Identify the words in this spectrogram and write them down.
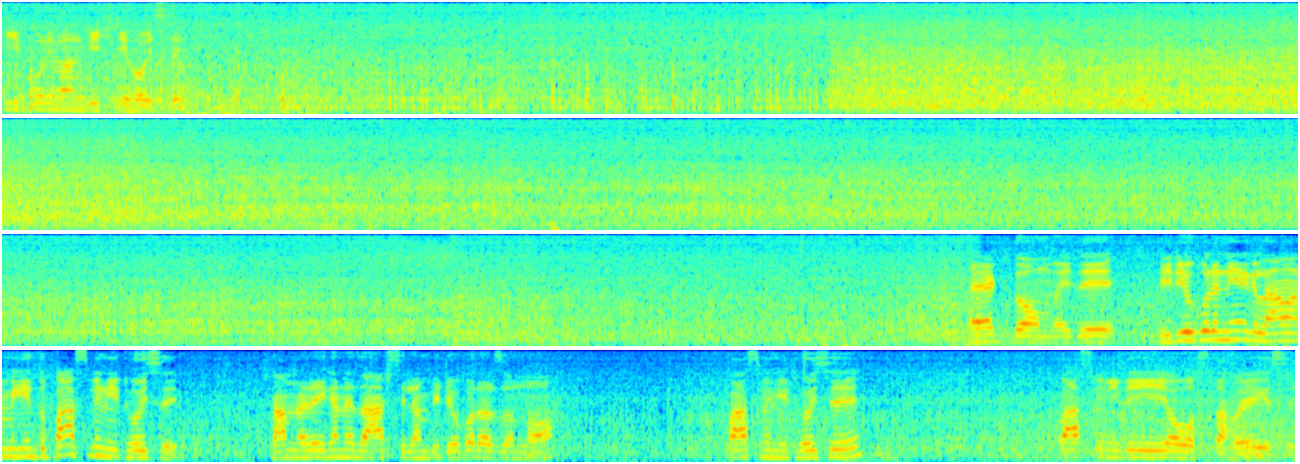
কি পরিমাণ বৃষ্টি হয়েছে। একদম, এই যে ভিডিও করে নিয়ে গেলাম, আমি কিন্তু পাঁচ মিনিট হয়েছে সামনের এখানে যা আসছিলাম ভিডিও করার জন্য, পাঁচ মিনিট হয়েছে পাঁচ মিনিটে এই অবস্থা হয়ে গেছে।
